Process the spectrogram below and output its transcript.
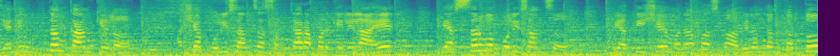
ज्यांनी उत्तम काम केलं अशा पोलिसांचा सत्कार आपण केलेला आहे. त्या सर्व पोलिसांचं मी अतिशय मनापासून अभिनंदन करतो.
